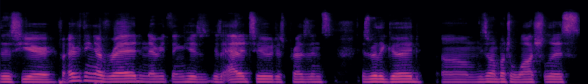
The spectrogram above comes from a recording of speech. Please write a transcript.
this year. For everything I've read and everything, his his attitude, his presence is really good. Um, he's on a bunch of watch lists,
